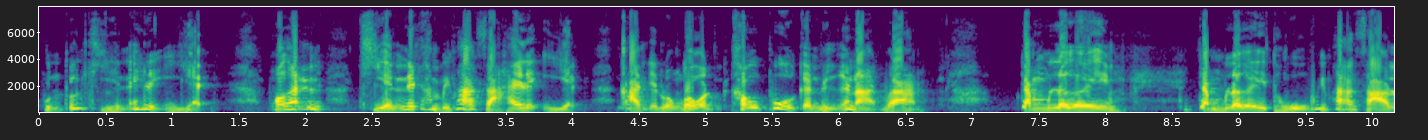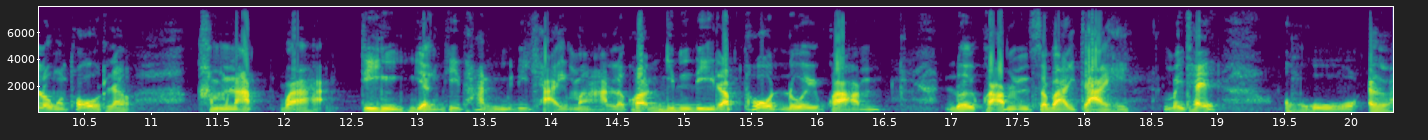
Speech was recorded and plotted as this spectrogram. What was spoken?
คุณต้องเขียนให้ละเอียด เพราะงั้นเขียนในคำพิพากษาให้ละเอียด การจะลงโทษเขาพูดกันถึงขนาดว่าจำเลย จำเลยถูกพิพากษาลงโทษแล้วคำนับว่าจริงอย่างที่ท่านวินิจฉัยมา แล้วก็ยินดีรับโทษโดยความโดยความสบายใจ ไม่ใช่ โอ้โหอะไร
